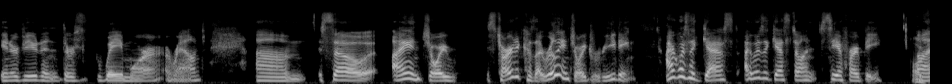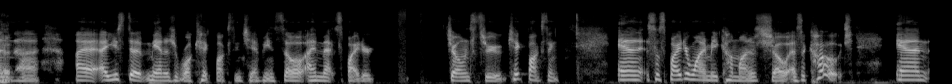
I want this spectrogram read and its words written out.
interviewed, and there's way more around. Um, so I enjoy started because I really enjoyed reading. I was a guest. I was a guest on CFRB. Okay. On uh, I, I used to manage a world kickboxing champion, so I met Spider Jones through kickboxing. And so Spider wanted me to come on his show as a coach. And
